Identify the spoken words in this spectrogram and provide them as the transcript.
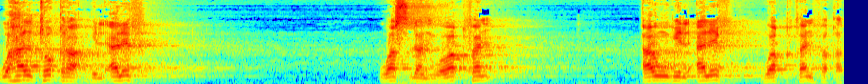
وهل تقرأ بالألف وصلا ووقفا أو بالألف وقفا فقط؟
